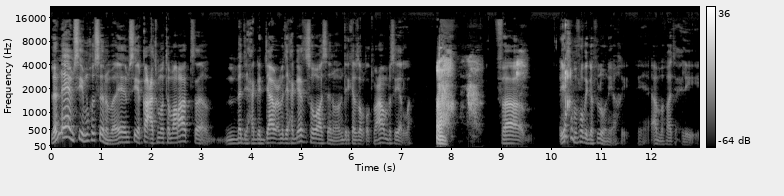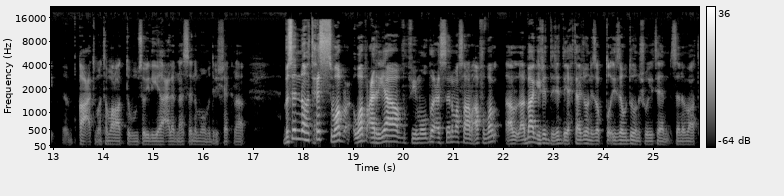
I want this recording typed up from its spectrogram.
لأن AMC مو هو سينما. AMC قاعة مؤتمرات مدري حق الجامعة مدري حق إيش سواها سينما. مدري كيف زبطت معاهم بس يلا. آه. ف يا أخي المفروض يقفلون يا أخي. أما فاتح لي قاعه مؤتمرات ومسوي لي إياها على الناس سينما ومدري شكلها. بس إنه تحس وضع وضع الرياض في موضوع السينما صار أفضل. الباقي جده جدة يحتاجون يزبطوا يزودون شويتين سينمات.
